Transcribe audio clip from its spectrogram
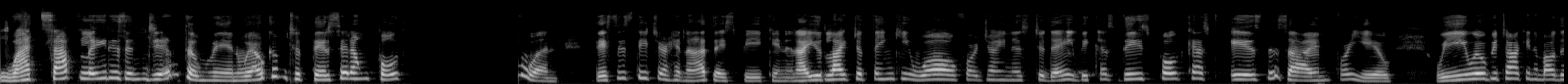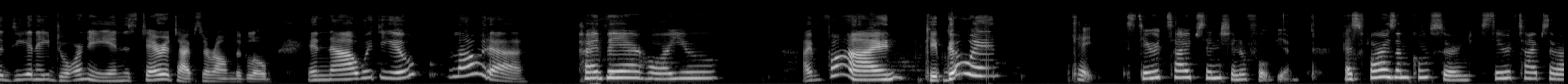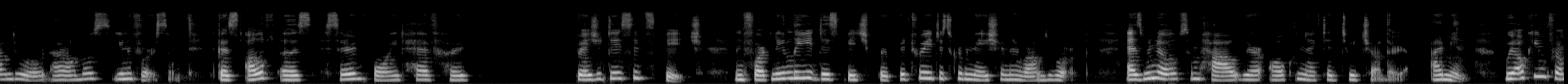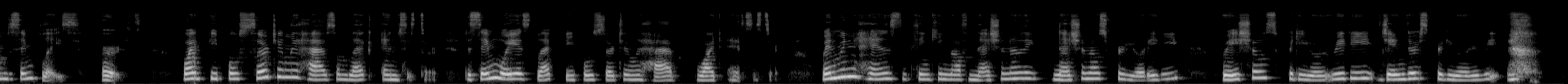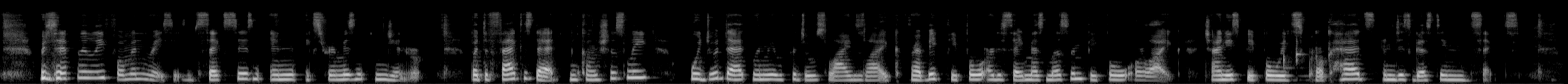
What's up, ladies and gentlemen? Welcome to Terceirão Podcast. This is teacher Renata speaking, and I would like to thank you all for joining us today because this podcast is designed for you. We will be talking about the DNA journey and stereotypes around the globe. And now with you, Laura. Hi there, how are you? I'm fine. Keep going. Okay, stereotypes and xenophobia. As far as I'm concerned, stereotypes around the world are almost universal because all of us at a certain point have heard prejudiced speech. Unfortunately, this speech perpetuates discrimination around the world. As we know, somehow we are all connected to each other. I mean, we all came from the same place, Earth. White people certainly have some black ancestor, the same way as black people certainly have white ancestor. When we enhance the thinking of nationally, national superiority, racial superiority, gender superiority, which definitely foment racism, sexism, and extremism in general. But the fact is that unconsciously, we do that when we reproduce lines like Arabic people are the same as Muslim people, or like Chinese people with croc heads and disgusting insects.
